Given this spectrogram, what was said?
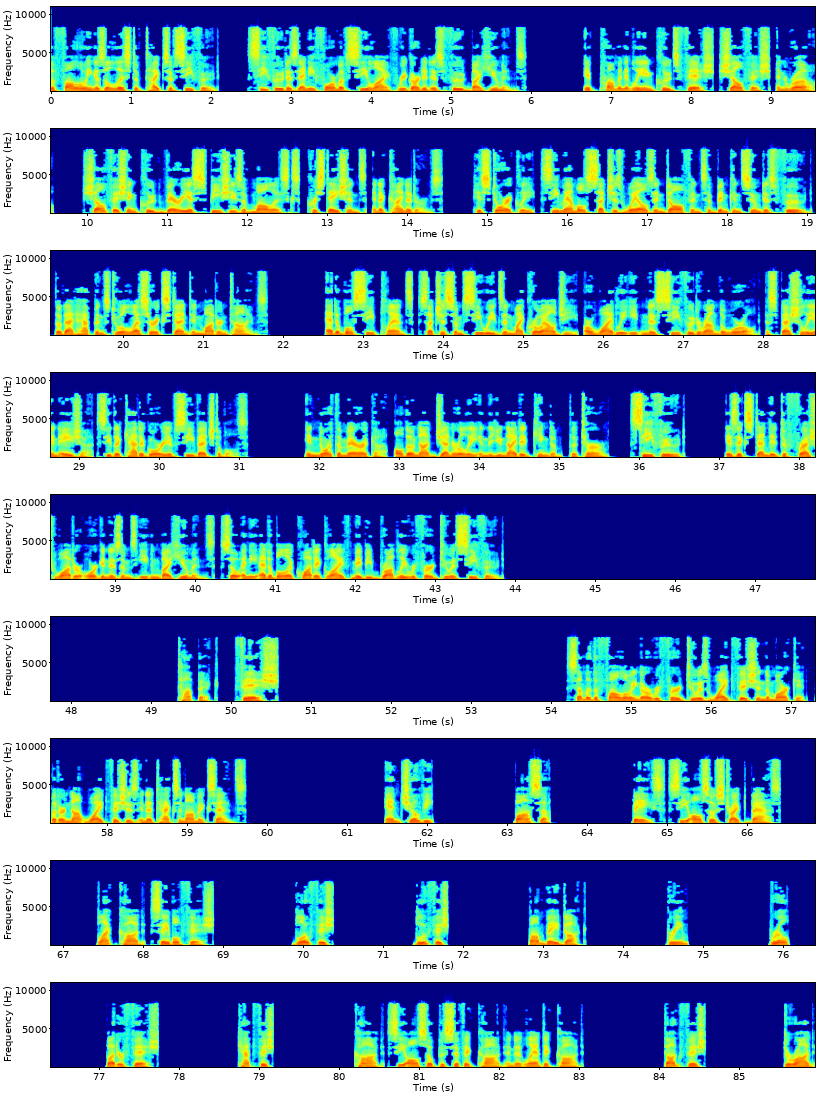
The following is a list of types of seafood. Seafood is any form of sea life regarded as food by humans. It prominently includes fish, shellfish, and roe. Shellfish include various species of mollusks, crustaceans, and echinoderms. Historically, sea mammals such as whales and dolphins have been consumed as food, though that happens to a lesser extent in modern times. Edible sea plants, such as some seaweeds and microalgae, are widely eaten as seafood around the world, especially in Asia see the category of sea vegetables. In North America, although not generally in the United Kingdom, the term, seafood, is extended to freshwater organisms eaten by humans, so any edible aquatic life may be broadly referred to as seafood. Fish Some of the following are referred to as whitefish in the market, but are not whitefishes in a taxonomic sense. Anchovy Basa Bass see also striped bass. Black cod, sable fish Blowfish Bluefish. Bombay duck. Bream Brill. Butterfish. Catfish. Cod see also Pacific cod and Atlantic cod Dogfish Dorade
